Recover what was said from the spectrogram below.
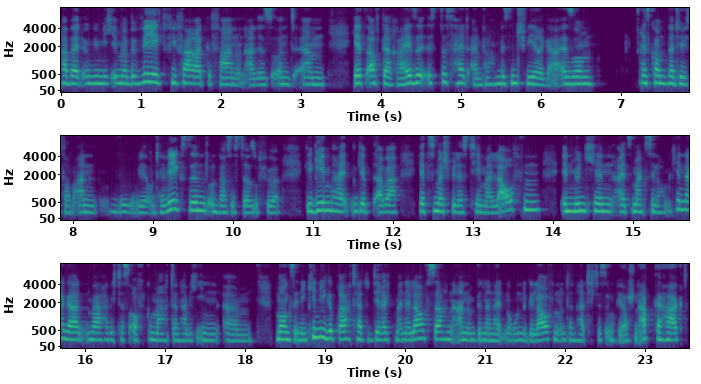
habe halt irgendwie mich immer bewegt, viel Fahrrad gefahren und alles. Und ähm, jetzt auf der Reise ist das halt einfach ein bisschen schwieriger. Also es kommt natürlich darauf an, wo wir unterwegs sind und was es da so für Gegebenheiten gibt. Aber jetzt zum Beispiel das Thema Laufen. In München, als Maxi noch im Kindergarten war, habe ich das oft gemacht. Dann habe ich ihn ähm, morgens in den Kindi gebracht, hatte direkt meine Laufsachen an und bin dann halt eine Runde gelaufen und dann hatte ich das irgendwie auch schon abgehakt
